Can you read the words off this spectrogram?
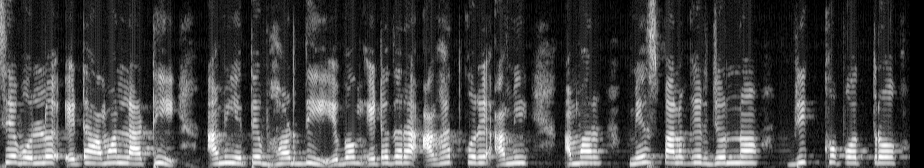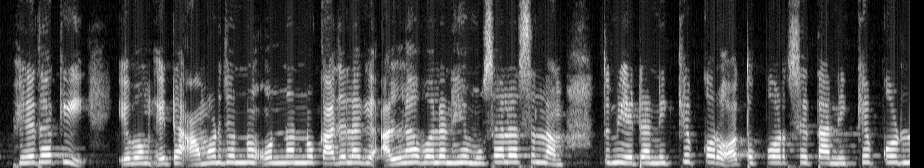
সে বলল, এটা আমার লাঠি, আমি এতে ভর দিই এবং এটা দ্বারা আঘাত করে আমি আমার মেষ পালকের জন্য বৃক্ষপত্র ফেলে থাকি এবং এটা আমার জন্য অন্যান্য কাজে লাগে। আল্লাহ বলেন, হে মুসা আলাহিসাল্লাম তুমি এটা নিক্ষেপ করো। অতঃপর সে তা নিক্ষেপ করল,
